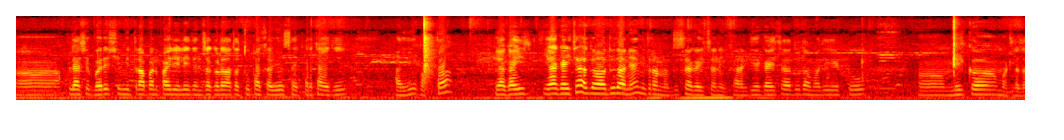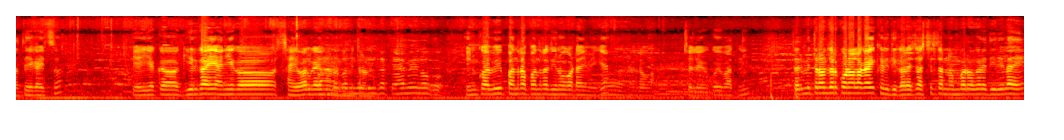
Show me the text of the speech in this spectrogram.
आपले असे बरेचसे मित्र आपण पाहिलेले त्यांच्याकडं आता तुपाचा व्यवसाय करता येते. आणि फक्त या गाई या गाईच्या दुधाने मित्रांनो दुसऱ्या गाईचं नाही. कारण की या गाईच्या दुधामध्ये ए टू मिल्क म्हटलं जातं या गाईचं. हे एक गिर गाय आणि एक साहिवाल गाय म्हणून आहे मित्रांनो. इनको अभी पंधरा पंधरा दिनों का टाइम है क्या. अरे चलेगा कोई बात नाही. तर मित्रांनो जर कोणाला काही खरेदी करायची असतील तर नंबर वगैरे दिलेला आहे.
